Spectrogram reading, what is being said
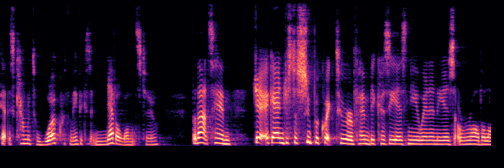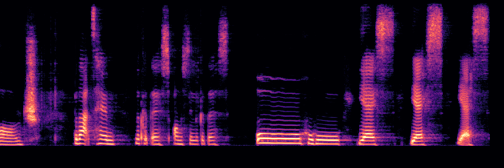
get this camera to work with me because it never wants to. But that's him. Again, just a super quick tour of him because he is new in and he is rather large. But that's him. Look at this. Honestly, look at this. Oh, yes, yes, yes,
